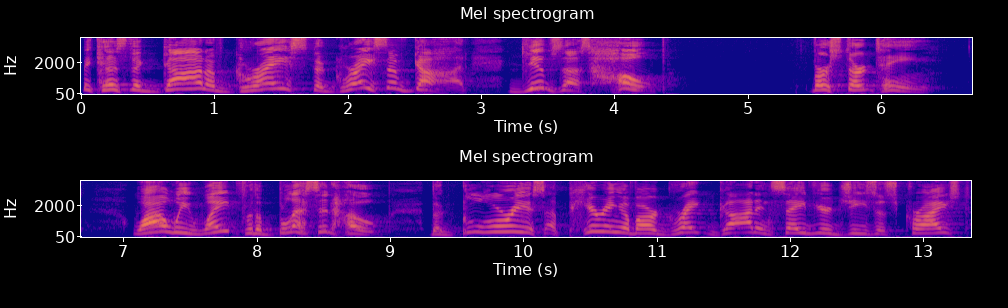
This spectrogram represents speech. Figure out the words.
because the God of grace, the grace of God, gives us hope. Verse 13 while we wait for the blessed hope, the glorious appearing of our great God and Savior Jesus Christ,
